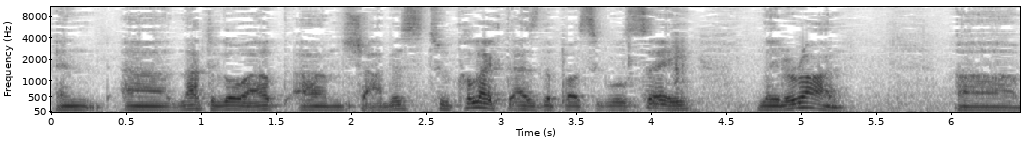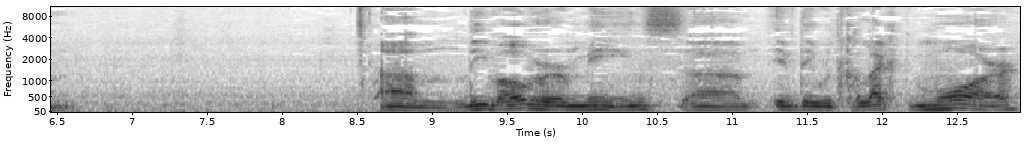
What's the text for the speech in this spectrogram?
And uh, not to go out on Shabbos to collect, as the pasuk will say later on. Um, um, leave over means uh, if they would collect more,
